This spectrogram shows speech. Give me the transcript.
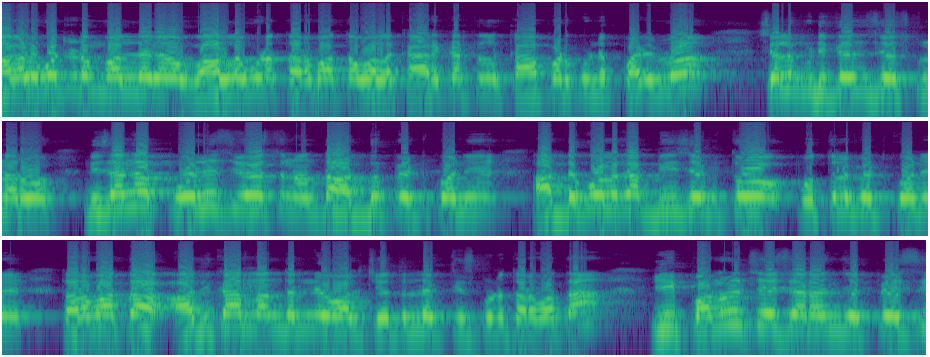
పగలగొట్టడం వల్లే కదా వాళ్ళు కూడా తర్వాత వాళ్ళ కార్యకర్తలు కాపాడుకునే పనిలో సెల్ఫ్ డిఫెన్స్ చేసుకున్నారు. నిజంగా పోలీసు వ్యవస్థను అంతా అడ్డు పెట్టుకొని అడ్డగోలుగా బీజేపీతో పొత్తులు పెట్టుకొని తర్వాత అధికారులందరినీ వాళ్ళ చేతుల్లోకి తీసుకున్న తర్వాత ఈ పనులు చేశారని చెప్పేసి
